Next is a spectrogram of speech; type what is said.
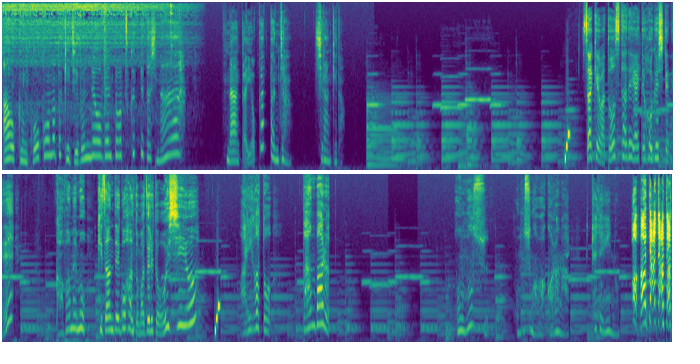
青くん高校の時自分でお弁当作ってたしな。なんかよかったんじゃん。知らんけど。鮭はトースターで焼いてほぐしてね。皮目も刻んでご飯と混ぜると美味しいよ。ありがとう。頑張る。ほぐす？ほぐすがわからない。手でいいの？ああちあちあちあ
